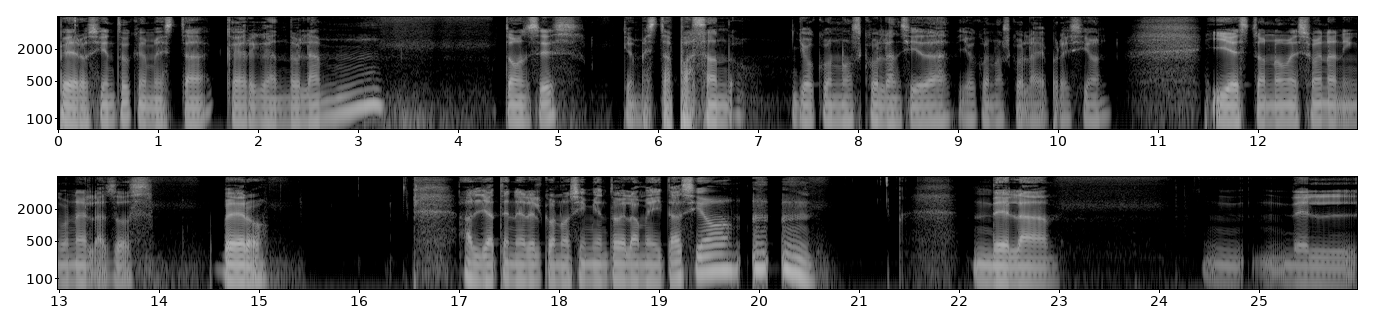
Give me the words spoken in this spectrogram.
pero siento que me está cargando la... Entonces, ¿qué me está pasando? Yo conozco la ansiedad, yo conozco la depresión y esto no me suena a ninguna de las dos, pero al ya tener el conocimiento de la meditación, de la del,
